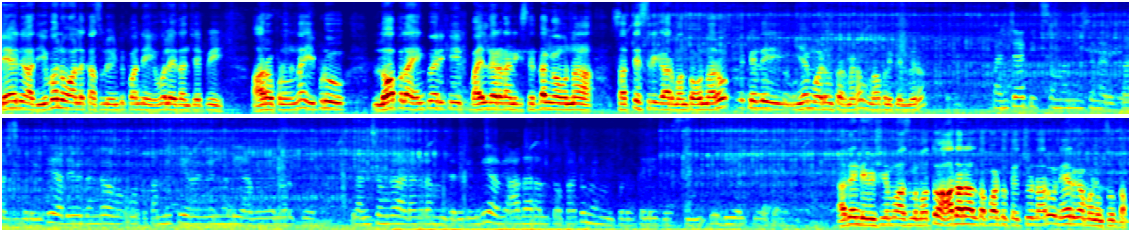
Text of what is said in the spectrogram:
లేని అది ఇవ్వని వాళ్ళకి అసలు ఇంటి పన్ను ఇవ్వలేదని చెప్పి ఆరోపణలు ఉన్నాయి. ఇప్పుడు లోపల ఎంక్వైరీకి బయలుదేరడానికి సిద్ధంగా ఉన్న సత్యశ్రీ గారు మనతో ఉన్నారు. వెళ్ళి ఏం అడుగుతారు మేడం? లోపలికి వెళ్ళి మీరు. పంచాయతీకి సంబంధించిన రికార్డ్స్ గురించి అదేవిధంగా ఒక పన్నుకి ఇరవై వేల నుండి యాభై వేల వరకు లంచంగా అడగడం జరిగింది. అవి ఆధారాలతో పాటు మేము ఇప్పుడు తెలియజేస్తాము. డిఎల్పీ అదండి విషయం. అసలు మొత్తం ఆధారాలతో పాటు తెచ్చున్నారు. నేరుగా మనం చూద్దాం.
